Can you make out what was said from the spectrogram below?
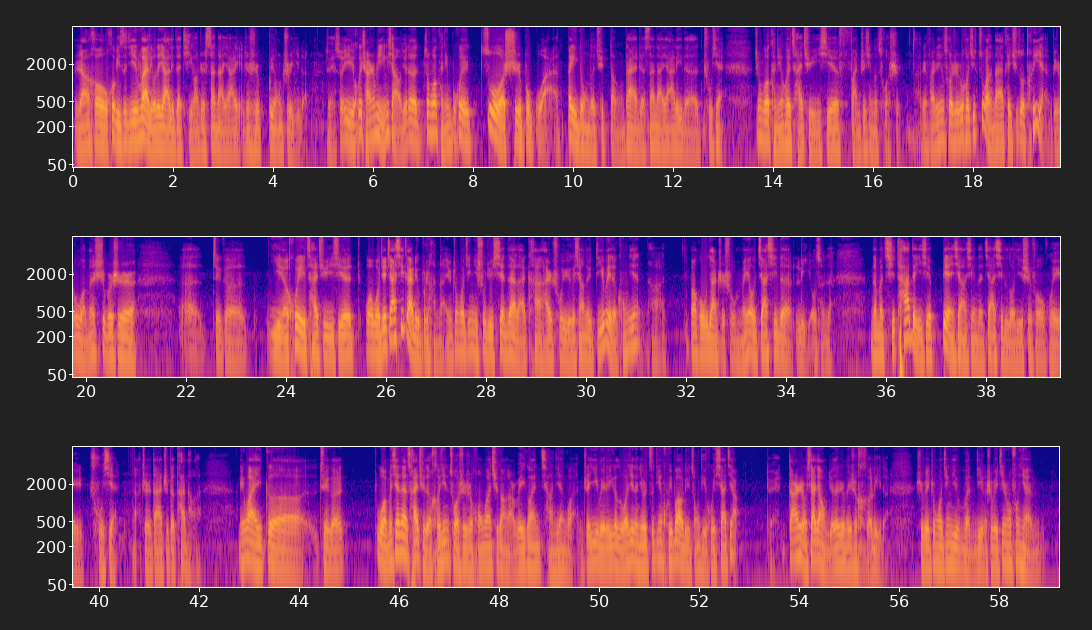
然后货币资金外流的压力在提高，这三大压力，这是不容置疑的。对，所以会产生什么影响？我觉得中国肯定不会坐视不管，被动的去等待这三大压力的出现。中国肯定会采取一些反制性的措施啊。这反制性措施如何去做呢？大家可以去做推演，比如我们是不是，呃，这个也会采取一些。我我觉得加息概率不是很大，因为中国经济数据现在来看还是处于一个相对低位的空间啊。包括物价指数没有加息的理由存在，那么其他的一些变相性的加息的逻辑是否会出现啊？这是大家值得探讨的。另外一个，这个我们现在采取的核心措施是宏观去杠杆、微观强监管，这意味着一个逻辑呢，就是资金回报率总体会下降。对，当然这种下降我们觉得认为是合理的，是为中国经济稳定，是为金融风险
